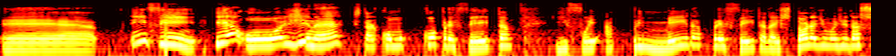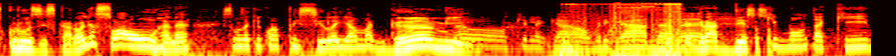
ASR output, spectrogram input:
é enfim, e é hoje, né, estar como co-prefeita e foi a primeira prefeita da história de Mogi das Cruzes, cara. Olha só a honra, né? Estamos aqui com a Priscila Yamagami. Oh, que legal, obrigada. Eu né? que agradeço a sua... Que bom estar tá aqui.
